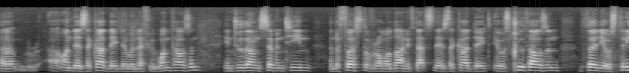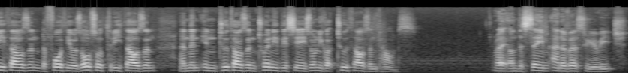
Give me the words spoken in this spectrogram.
uh, on their zakat date, they were left with 1,000 in 2017 and the first of Ramadan, if that's their zakat date, it was 2,000. The Third year was 3,000. The fourth year was also 3,000. And then in 2020, this year, he's only got 2,000 pounds, right, on the same anniversary of each,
